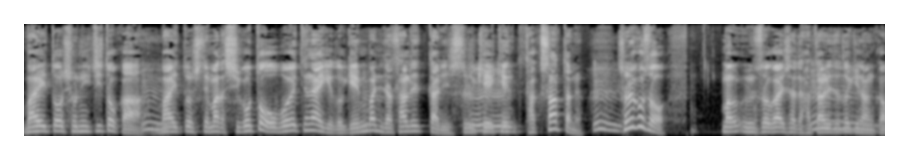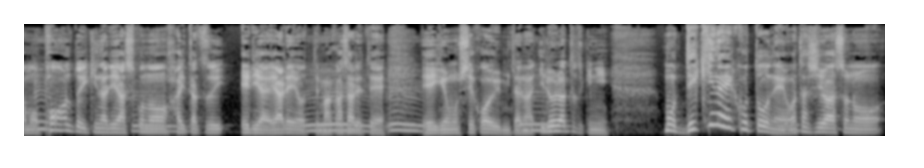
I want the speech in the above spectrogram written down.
バイト初日とか、うん。バイトしてまだ仕事を覚えてないけど現場に出されたりする経験ってたくさんあったのよ、うん。それこそ、まあ、運送会社で働いた時なんかもうん。ポーンといきなりあそこの配達エリアやれよって任されてうん。営業もしてこいみたいないろいろあった時にもうできないことをね私はその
